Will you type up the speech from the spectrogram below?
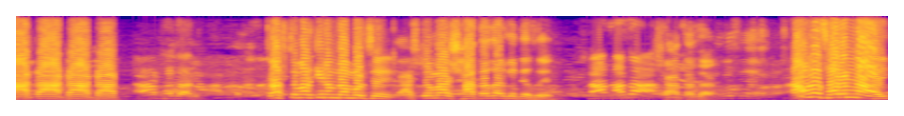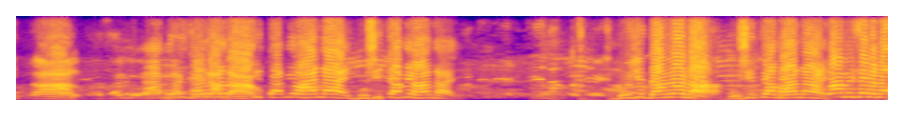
আট আট আট আট। কাস্টমার কিরম দাম বলছে? কাস্টমার সাত হাজার করতেছে সাত হাজার। আমরা ছাড়েন নাই? কেনা দাম। নাই ভুসির দামি হয় নাই। বুঝির দামিও না? দাম হয় নাই। দামি চলে না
